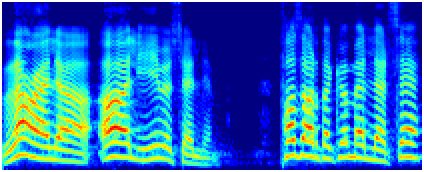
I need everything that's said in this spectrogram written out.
ve ala alihi ve sellem. Pazarda gömerlerse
